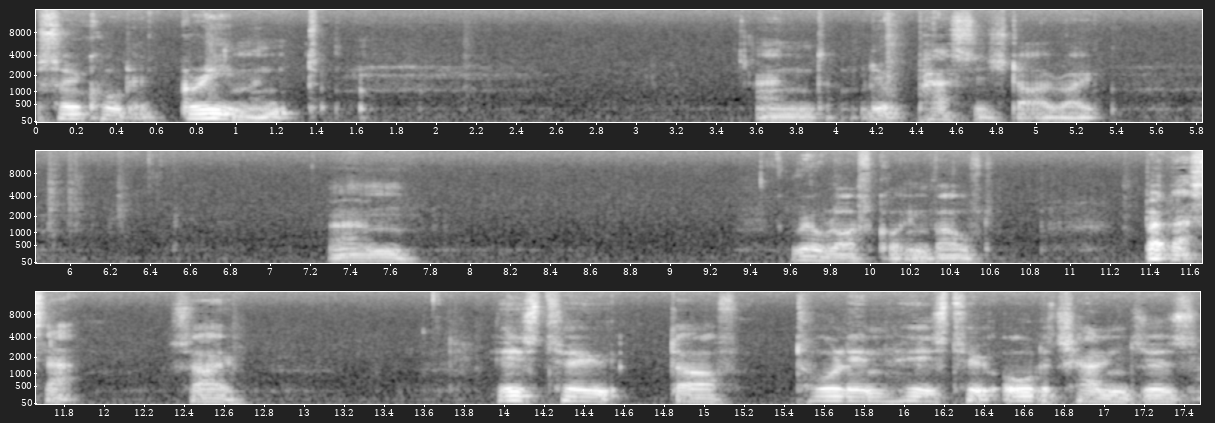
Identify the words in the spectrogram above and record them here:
so-called agreement and little passage that I wrote. Um, real life got involved, but that's that. So here's to Darth Torlin. Here's to all the challengers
